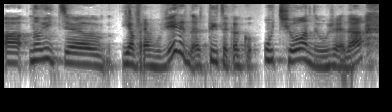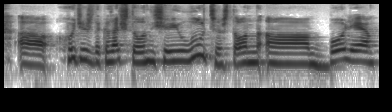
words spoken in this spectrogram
Э, но ведь э, я прям уверена, ты-то как ученый уже, да, э, хочешь доказать, что он еще и лучше, что он э, более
